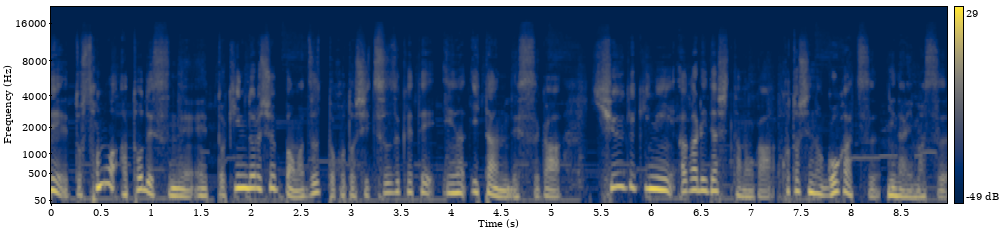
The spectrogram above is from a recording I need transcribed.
で、えっと、その後ですね、えっと、Kindle 出版はずっと今年続けていたんですが、急激に上がりだしたのが今年の5月になります。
